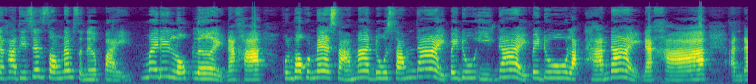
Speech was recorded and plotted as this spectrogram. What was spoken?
นะคะที่เส้นซองนำเสนอไปไม่ได้ลบเลยนะคะ คุณพ่อคุณแม่สามารถดูซ้ำได้ ไปดูอีกได้ ไปดูหลักฐานได้นะคะ อันใด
